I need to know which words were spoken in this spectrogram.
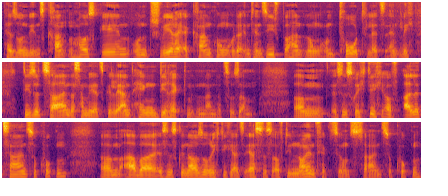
Personen, die ins Krankenhaus gehen und schwere Erkrankungen oder Intensivbehandlung und Tod letztendlich, diese Zahlen, das haben wir jetzt gelernt, hängen direkt miteinander zusammen. Ähm, es ist richtig, auf alle Zahlen zu gucken. Ähm, aber es ist genauso richtig, als erstes auf die Neuinfektionszahlen zu gucken,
